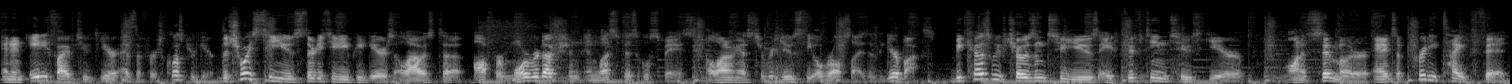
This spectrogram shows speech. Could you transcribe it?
and an 85 tooth gear as the first cluster gear. The choice to use 32 DP gears allow us to offer more reduction in less physical space, allowing us to reduce the overall size of the gearbox. Because we've chosen to use a 15 tooth gear on a CIM motor and it's a pretty tight fit,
